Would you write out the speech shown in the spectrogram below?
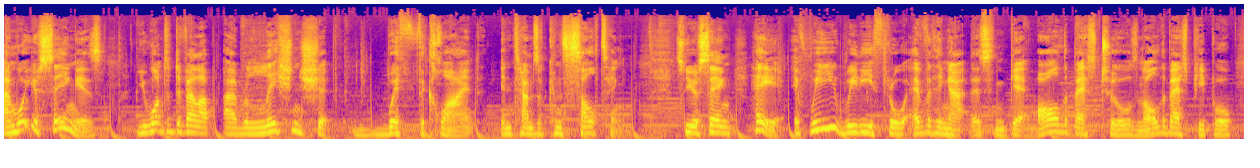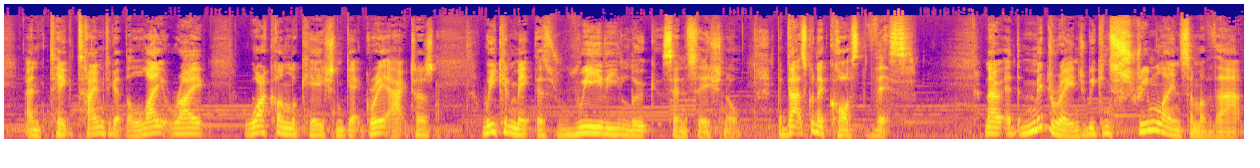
And what you're saying is you want to develop a relationship with the client in terms of consulting. So you're saying, hey, if we really throw everything at this and get all the best tools and all the best people and take time to get the light right, work on location, get great actors, we can make this really look sensational. But that's going to cost this. Now, at the mid range, we can streamline some of that,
